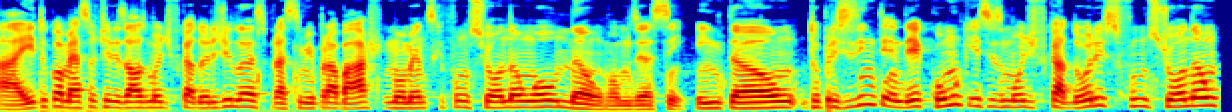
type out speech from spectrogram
Aí tu começa a utilizar os modificadores de lance pra cima e pra baixo, em momentos que funcionam ou não, vamos dizer assim. Então, tu precisa entender como que esses modificadores funcionam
